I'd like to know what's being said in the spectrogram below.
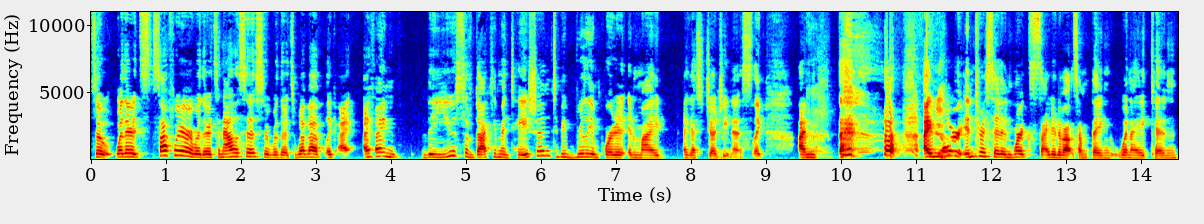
So whether it's software or whether it's analysis or whether it's web app like i, I find the use of documentation to be really important in my i guess judginess like I'm yeah. I'm yeah. more interested and more excited about something when I can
